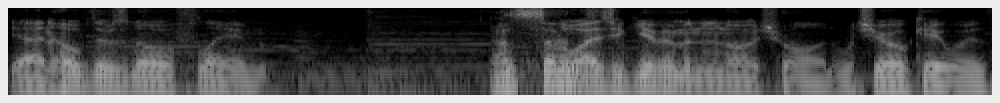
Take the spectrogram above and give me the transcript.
Yeah, and hope there's no flame. That's seven. Otherwise, you give him an Annoytron, which you're okay with.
